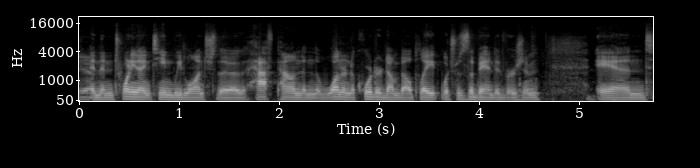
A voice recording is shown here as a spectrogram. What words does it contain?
Yeah. And then in 2019, we launched the half pound and the one and a quarter dumbbell plate, which was the banded version. And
